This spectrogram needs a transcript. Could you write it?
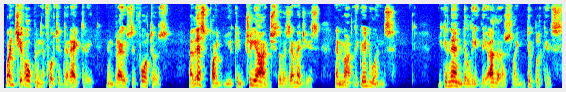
Once you open the photo directory and browse the photos, at this point you can triage those images and mark the good ones. You can then delete the others like duplicates,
